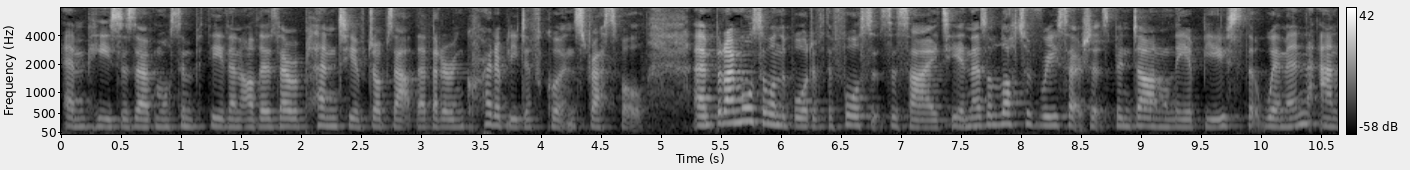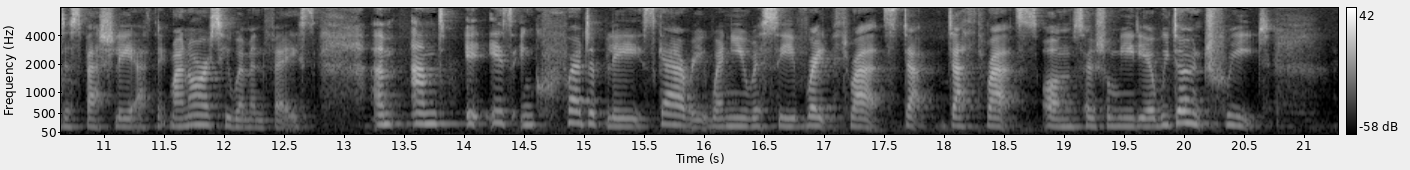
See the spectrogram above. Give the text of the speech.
MPs deserve more sympathy than others. There are plenty of jobs out there that are incredibly difficult and stressful. Um, but I'm also on the board of the Fawcett Society, and there's a lot of research that's been done on the abuse that women, and especially ethnic minority women, face. Um, and it is incredibly scary when you receive rape threats, de- death threats on social media. We don't treat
